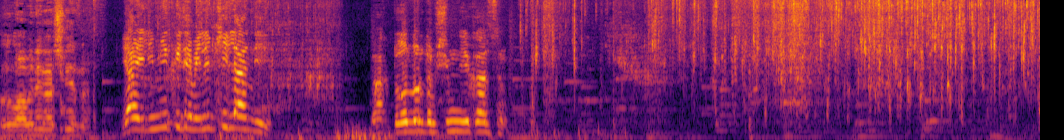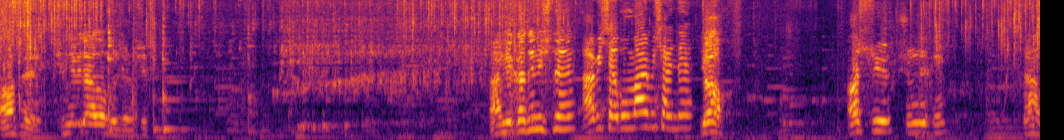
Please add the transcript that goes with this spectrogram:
Oğlum abine karşı gelme. Ya elimi yıkayacağım elim kirlendi. Bak doldurdum şimdi yıkarsın. Aferin. Şimdi bir daha dolduracağım. Çık. Tamam yıkadın işte. Abi sabun var mı sende? Yok. Aç suyu. Şunu yıkayayım. Tamam.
